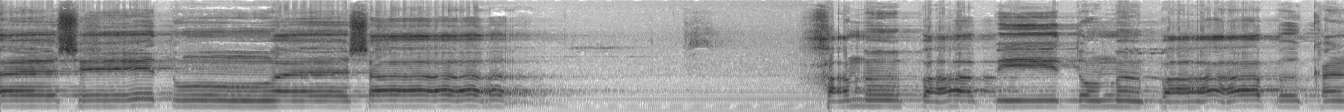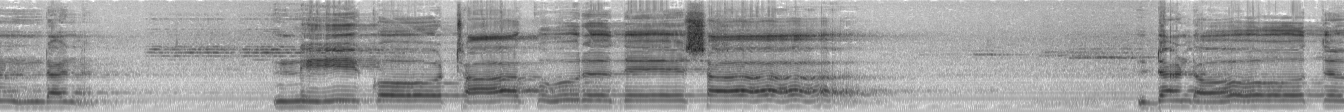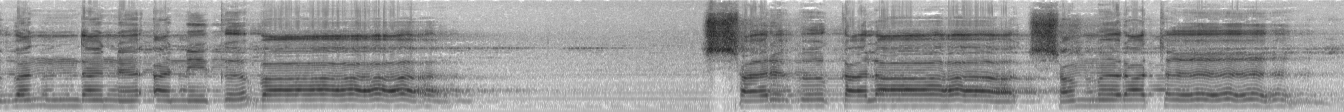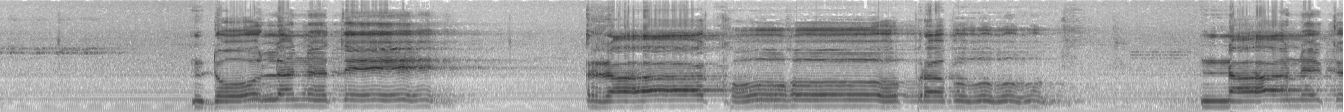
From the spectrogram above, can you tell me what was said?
ਐਸੇ ਤੂੰ ਐਸਾ। ਹਮ ਪਾਪੀ ਤੁਮ ਖੰਡਨ। ਨੀਕੋ ਠਾਕੁਰ ਦੇਸ਼ਾ। ਡੰਡੋਤ ਬੰਦਨ ਅਨਿਕ ਵਾਰ। ਸਰਬ ਕਲਾ ਸਮਰਥ। ਡੋਲਨ ਤੇ ਰਾਖੋ ਪ੍ਰਭੂ ਨਾਨਕ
